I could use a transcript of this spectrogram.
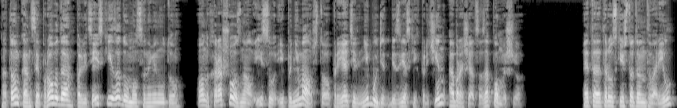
На том конце провода полицейский задумался на минуту, он хорошо знал Ису и понимал, что приятель не будет без веских причин обращаться за помощью. «Этот русский что-то натворил?»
